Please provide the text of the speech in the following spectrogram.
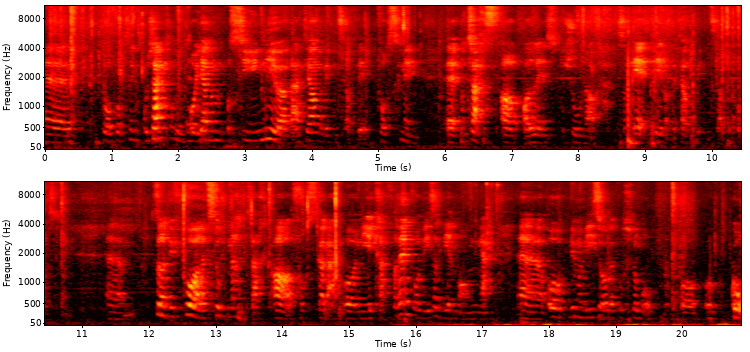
eh, for forskningsprosjekt, og gjennom å synliggjøre teatervitenskapelig forskning eh, på tvers av alle institusjoner som er, driver med teatervitenskapelig forskning. Um, sånn at vi får et stort nettverk av forskere og nye krefter inn for å vise at vi er mange. Eh, og vi må vise òg at Oslo må opp og, og gå.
